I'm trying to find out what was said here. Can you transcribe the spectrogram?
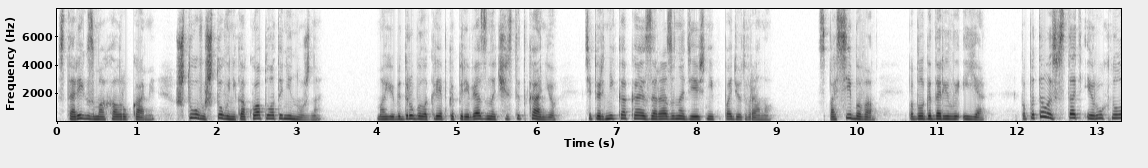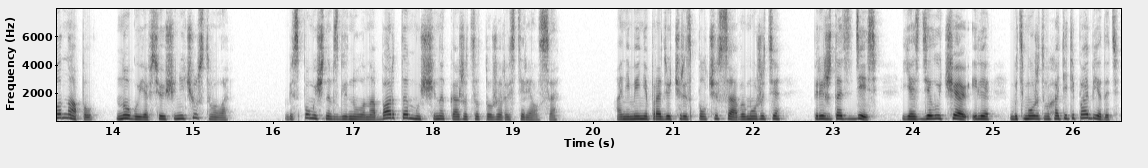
Старик замахал руками. «Что вы, что вы, никакой оплаты не нужно». Мое бедро было крепко перевязано чистой тканью. Теперь никакая зараза, надеюсь, не попадет в рану. «Спасибо вам», — поблагодарила и я. Попыталась встать и рухнула на пол. Ногу я все еще не чувствовала. Беспомощно взглянула на Барта, мужчина, кажется, тоже растерялся. А не менее пройдет через полчаса. Вы можете переждать здесь. Я сделаю чаю или, быть может, вы хотите пообедать.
